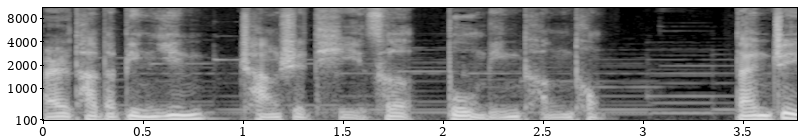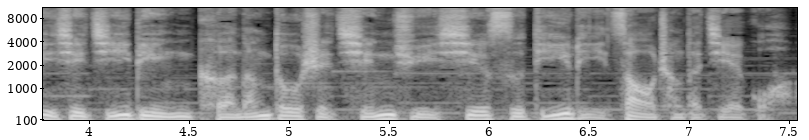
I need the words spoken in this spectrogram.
而她的病因常是体侧不明疼痛。但这些疾病可能都是情绪歇斯底里造成的结果。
